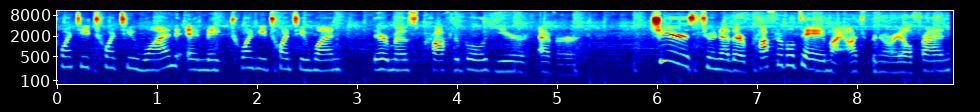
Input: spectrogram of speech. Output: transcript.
2021 and make 2021 their most profitable year ever. Cheers to another profitable day, my entrepreneurial friend.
